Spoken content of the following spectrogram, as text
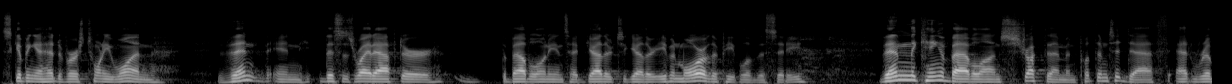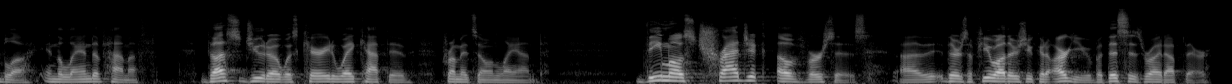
Skipping ahead to verse 21, then, and this is right after the Babylonians had gathered together even more of the people of the city. Then the king of Babylon struck them and put them to death at Riblah in the land of Hamath. Thus Judah was carried away captive from its own land. The most tragic of verses. Uh, there's a few others you could argue, but this is right up there.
